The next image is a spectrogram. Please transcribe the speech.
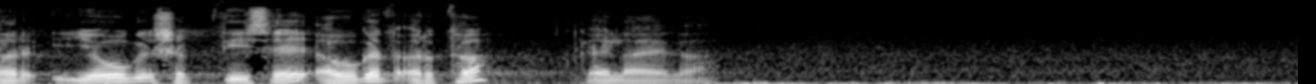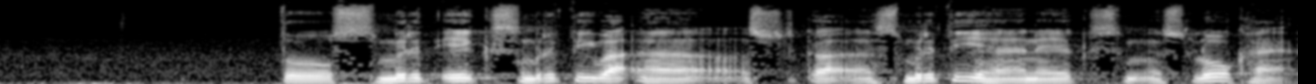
और योग शक्ति से अवगत अर्थ कहलाएगा। तो स्मृति, एक स्मृति का, स्मृति है, यानी एक श्लोक है।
